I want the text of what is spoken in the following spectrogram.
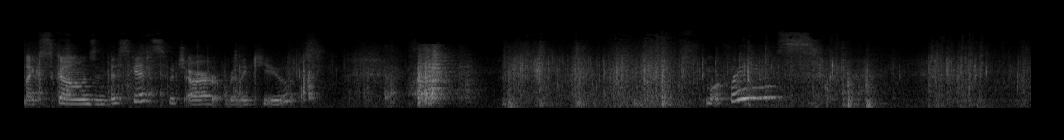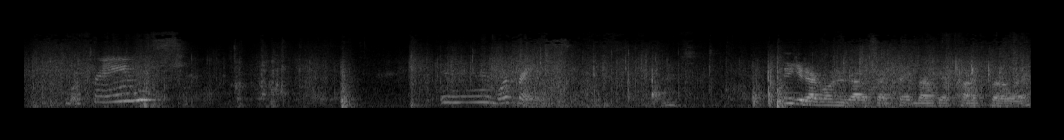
like scones and biscuits, which are really cute. More frames. More frames. And more frames. Thank you to everyone who got us that Crate Barrel gift card for away.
